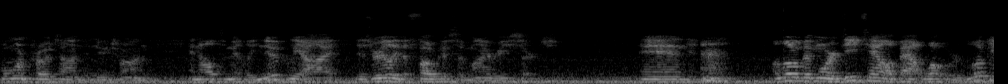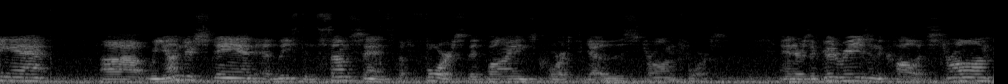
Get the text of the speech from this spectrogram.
form protons and neutrons and ultimately nuclei is really the focus of my research. And a little bit more detail about what we're looking at. Uh, we understand, at least in some sense, the force that binds quarks together, this strong force. And there's a good reason to call it strong.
